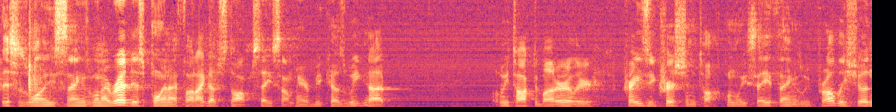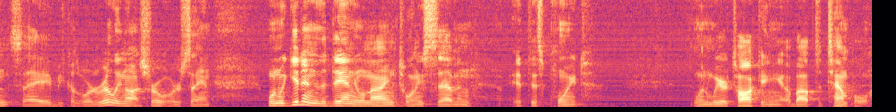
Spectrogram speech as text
this is one of these things. When I read this point, I thought I got to stop and say something here because we got what we talked about earlier crazy Christian talk when we say things we probably shouldn't say because we're really not sure what we're saying. When we get into the Daniel 9:27 at this point when we are talking about the temple,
